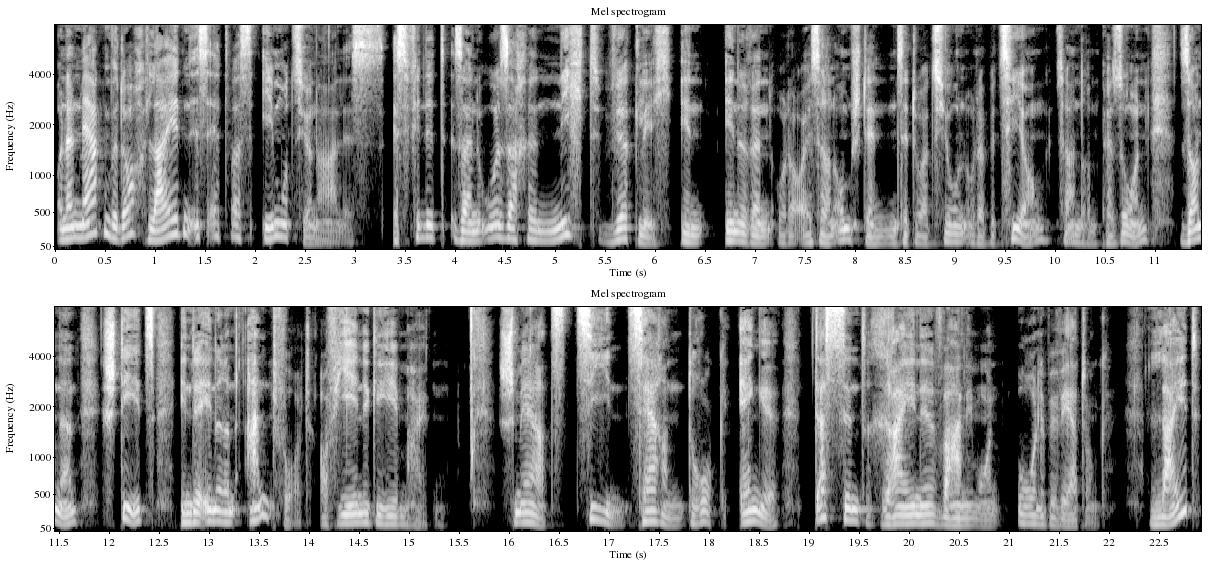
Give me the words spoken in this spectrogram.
Und dann merken wir doch, Leiden ist etwas Emotionales. Es findet seine Ursache nicht wirklich in inneren oder äußeren Umständen, Situationen oder Beziehungen zu anderen Personen, sondern stets in der inneren Antwort auf jene Gegebenheiten. Schmerz, Ziehen, Zerren, Druck, Enge, das sind reine Wahrnehmungen ohne Bewertung. Leid?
